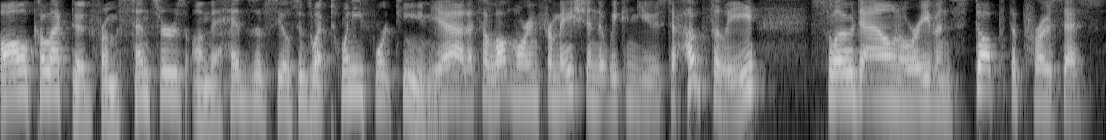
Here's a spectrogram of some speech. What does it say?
all collected from sensors on the heads of seals since what, 2014? Yeah, that's a lot more information that we can use to hopefully slow down or even stop the process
